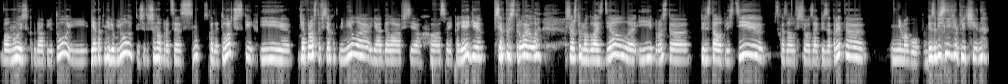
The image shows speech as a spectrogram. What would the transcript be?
волнуюсь, когда плету, и я так не люблю, то есть это все равно процесс, ну, сказать, творческий, и я просто всех отменила, я отдала всех э, своей коллеге, всех пристроила, все, что могла, сделала, и просто перестала плести, сказала, все, запись закрыта, не могу. Без объяснения причины.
